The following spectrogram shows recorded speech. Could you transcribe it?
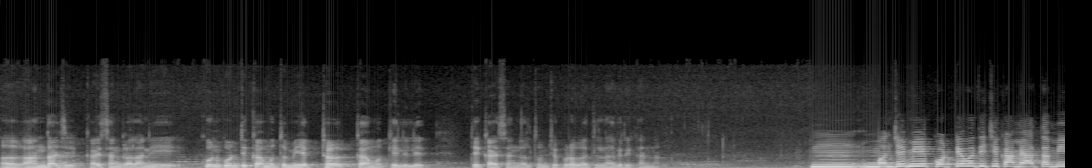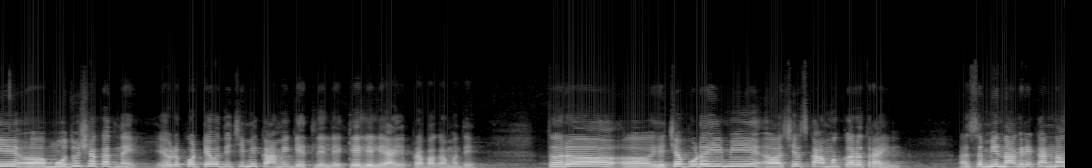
अंदाजे काय सांगाल? आणि कोणकोणती कामं तुम्ही एक ठळक कामं केलेली आहेत ते काय सांगाल तुमच्या प्रभागातील नागरिकांना? म्हणजे मी कोट्यवधीची कामे आता मी मोजू शकत नाही. एवढं कोट्यवधीची मी कामे घेतलेली केलेली आहे प्रभागामध्ये. तर ह्याच्यापुढंही मी असेच कामं करत राहीन असं मी नागरिकांना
